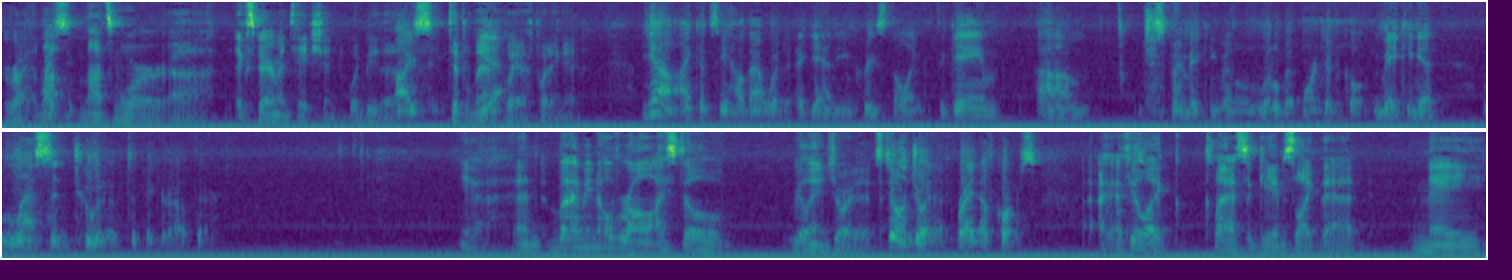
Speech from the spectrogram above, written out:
right. Lots, lots more uh, experimentation would be the I see. diplomatic Yeah. way of putting it. Yeah, I could see how that would again increase the length of the game, um, just by making it a little bit more difficult, making it less intuitive to figure out there. Yeah, and but I mean overall, I still really enjoyed it. Still enjoyed it, right? Of course. I, I feel like classic games like that may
